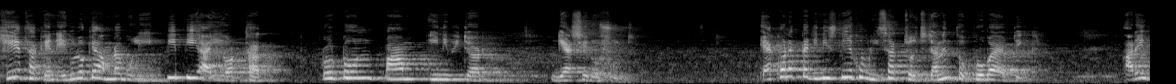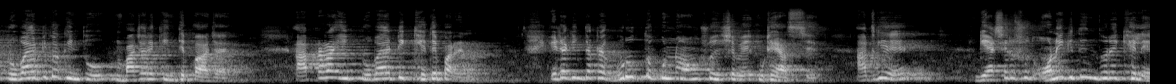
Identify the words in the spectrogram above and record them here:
খেয়ে থাকেন। এগুলোকে আমরা বলি পিপিআই অর্থাৎ প্রোটন পাম্প ইনহিবিটর গ্যাসের ওষুধ। এখন একটা জিনিস নিয়ে খুব রিসার্চ চলছে, জানেন তো প্রোবায়োটিক আর এই প্রোবায়োটিকও কিন্তু বাজারে কিনতে পাওয়া যায়। আপনারা এই প্রোবায়োটিক খেতে পারেন। এটা কিন্তু একটা গুরুত্বপূর্ণ অংশ হিসেবে উঠে আসছে। আজকে গ্যাসের ওষুধ অনেক দিন ধরে খেলে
